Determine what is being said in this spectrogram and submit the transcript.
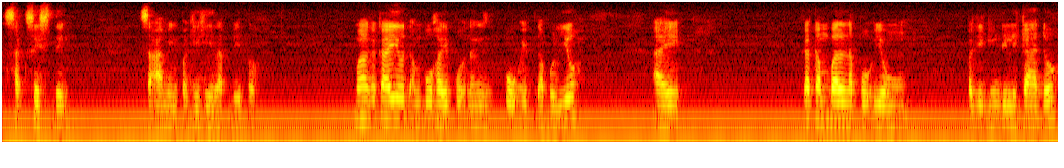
success din sa aming paghihirap dito. Mga kakayod, ang buhay po ng OFW ay kakambal na po yung pagiging delikado,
